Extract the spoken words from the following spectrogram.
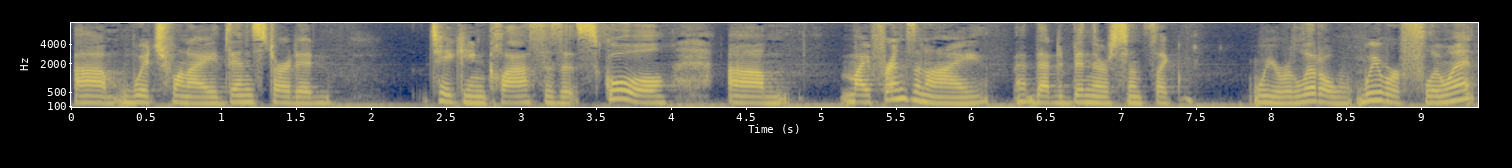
um, which when I then started taking classes at school, um, my friends and I that had been there since like we were little, we were fluent,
